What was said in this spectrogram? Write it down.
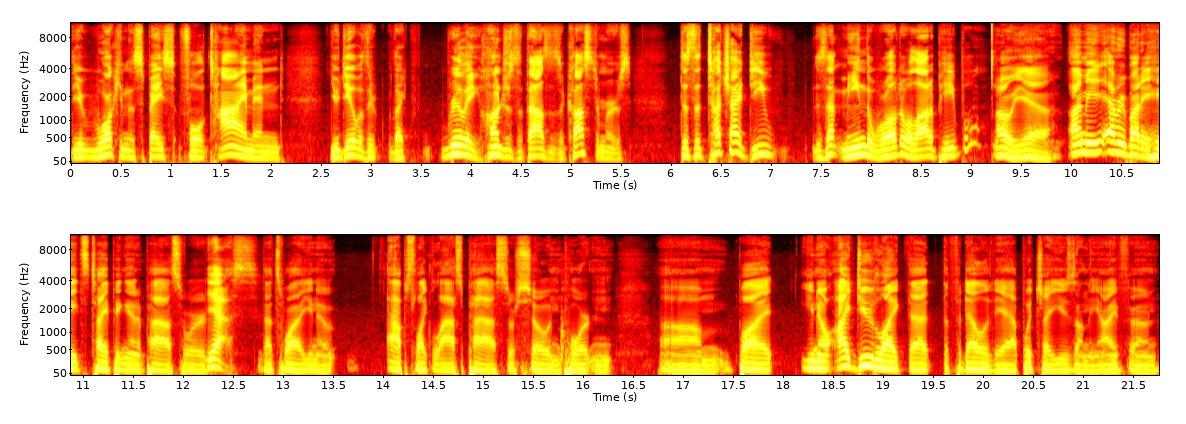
you work in the space full time and you deal with like really hundreds of thousands of customers? Does the Touch ID does that mean the world to a lot of people? Oh yeah. I mean, everybody hates typing in a password. Yes. That's why you know apps like LastPass are so important. Um, but you know, I do like that the Fidelity app, which I use on the iPhone.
